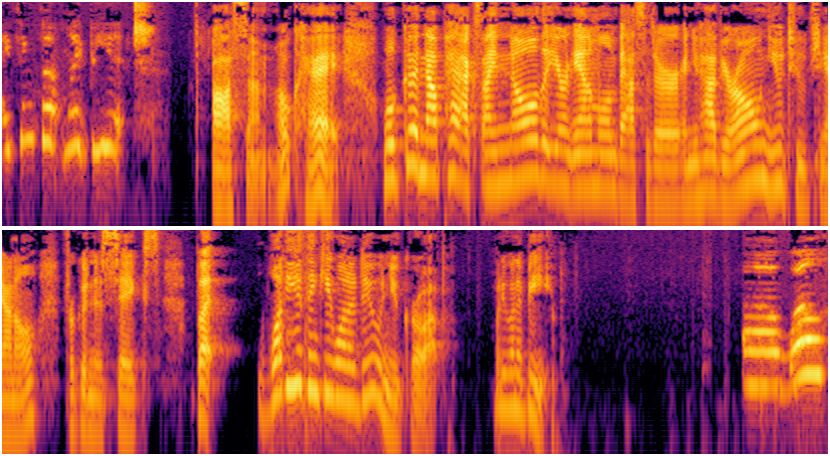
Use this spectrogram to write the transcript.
I think that might be it. Awesome. Okay. Well, good. Now, Pax, I know that you're an animal ambassador and you have your own YouTube channel, for goodness sakes. But what do you think you want to do when you grow up? What do you want to be? Uh, well,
